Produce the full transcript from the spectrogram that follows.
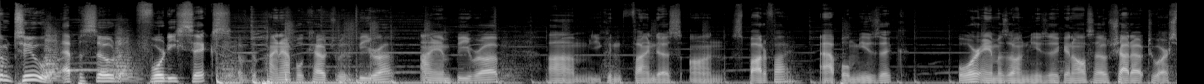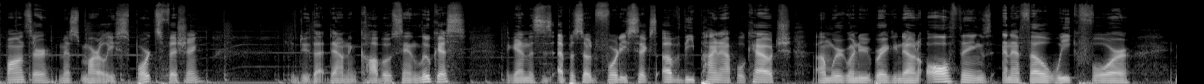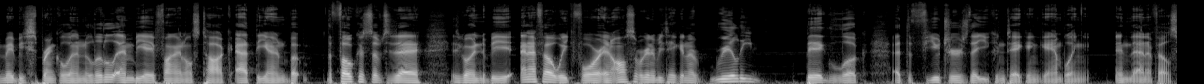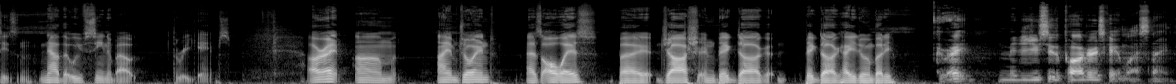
Welcome to episode 46 of the Pineapple Couch with B Rob. I am B Rob. Um, you can find us on Spotify, Apple Music, or Amazon Music. And also, shout out to our sponsor, Miss Marley Sports Fishing. You can do that down in Cabo San Lucas. Again, this is episode 46 of the Pineapple Couch. Um, we're going to be breaking down all things NFL Week 4 and maybe sprinkle in a little NBA Finals talk at the end. But the focus of today is going to be NFL Week 4, and also we're going to be taking a really big look at the futures that you can take in gambling in the NFL season now that we've seen about three games. All right, um, I am joined, as always, by Josh and Big Dog. Big Dog, how you doing, buddy? Great. I mean, did you see the Padres game last night?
